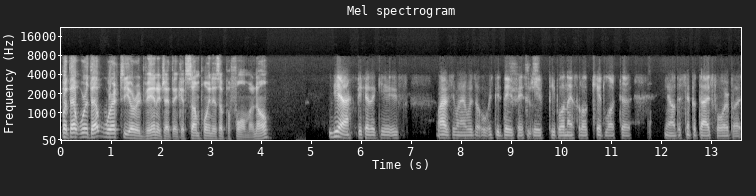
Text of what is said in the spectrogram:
but that word that worked to your advantage, I think, at some point as a performer. No, Yeah, because it gave. Well, obviously, when I was always the baby face, it gave people a nice little kid look to, you know, to sympathize for, but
